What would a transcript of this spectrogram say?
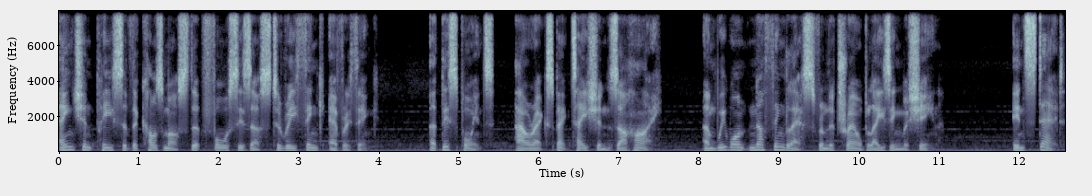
ancient piece of the cosmos that forces us to rethink everything. At this point, our expectations are high, and we want nothing less from the trailblazing machine. Instead,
